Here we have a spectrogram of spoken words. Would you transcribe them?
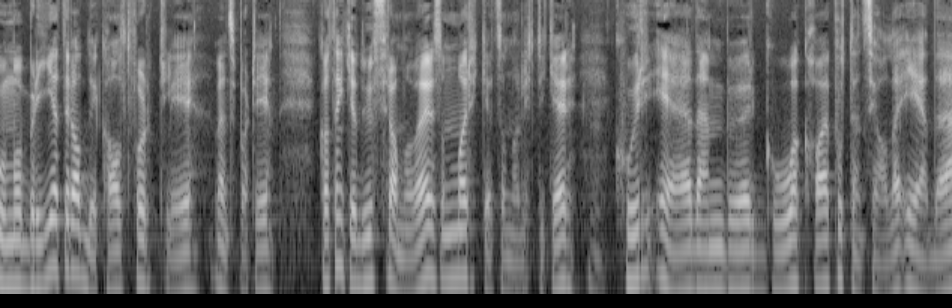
om å bli et radikalt folkelig venstreparti. Hva tenker du framover som markedsanalytiker? Hvor er det de bør gå? Hva er potensialet? Er det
